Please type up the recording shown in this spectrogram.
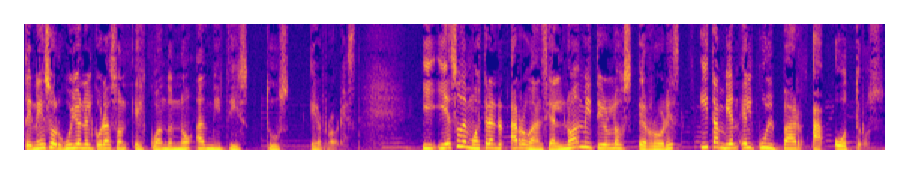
tenés orgullo en el corazón es cuando no admitís tus errores. Y, eso demuestra arrogancia, el no admitir los errores y también el culpar a otros.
